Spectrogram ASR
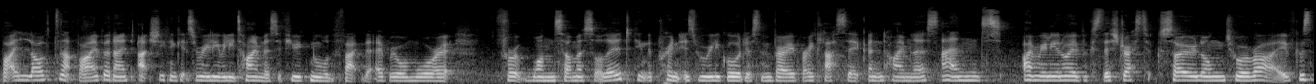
but I loved that vibe and I actually think it's really really timeless if you ignore the fact that everyone wore it for one summer solid. I think the print is really gorgeous and very, very classic and timeless. And I'm really annoyed because this dress took so long to arrive because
